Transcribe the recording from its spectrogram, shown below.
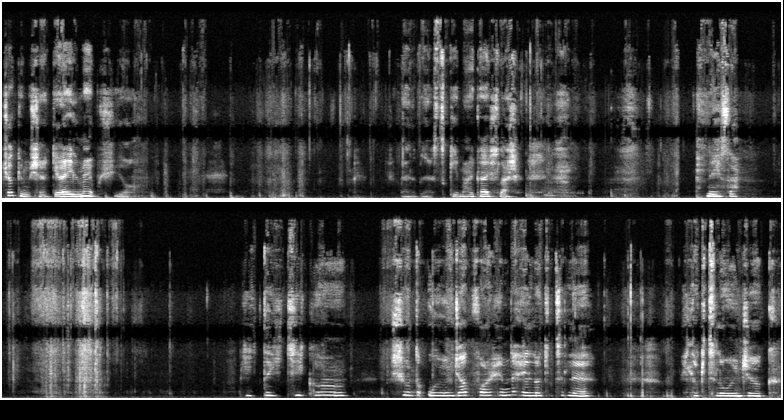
Çok yumuşak ya. Elime yapışıyor. Ben de biraz sıkayım arkadaşlar. Neyse. Bir dakika. Şurada oyuncak var hem de Hello Kitty'li. Hello Kitty'li oyuncak.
